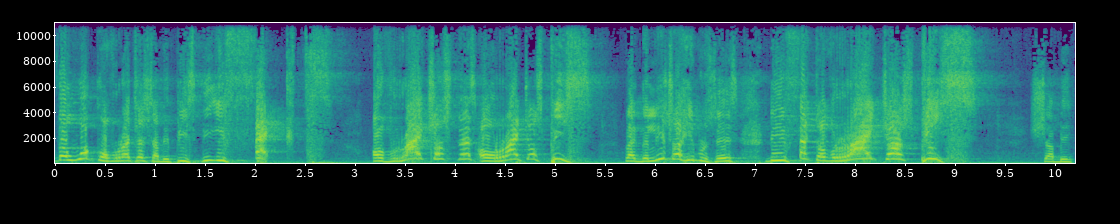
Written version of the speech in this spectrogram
The work of righteousness shall be peace. The effect of righteousness or righteous peace, like the literal Hebrew says, the effect of righteous peace shall be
